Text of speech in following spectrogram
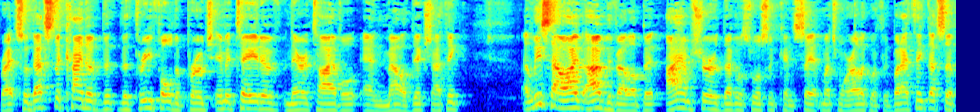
Right? So that's the kind of the, the threefold approach imitative, narratival, and malediction. I think, at least how I've, I've developed it, I am sure Douglas Wilson can say it much more eloquently, but I think that's a,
